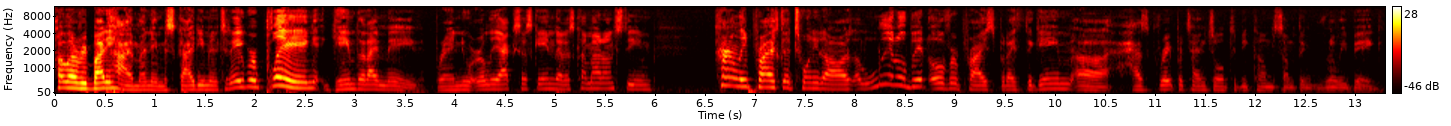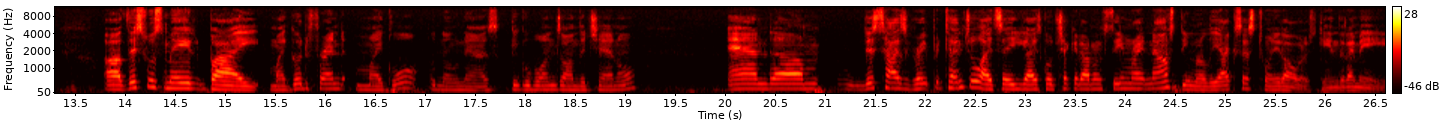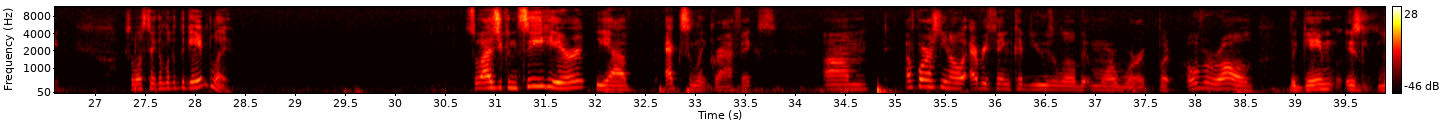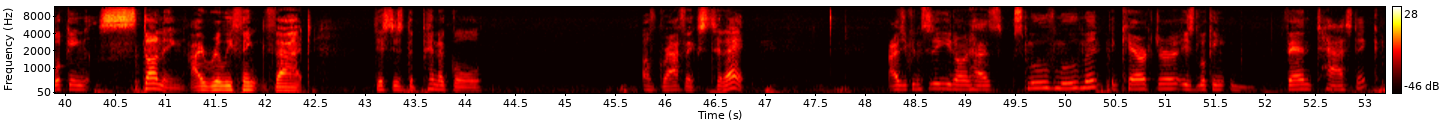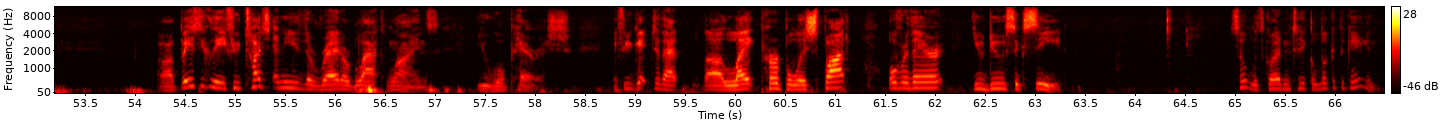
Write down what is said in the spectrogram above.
Hello everybody, hi, my name is Sky Demon. Today we're playing Game That I Made. Brand new early access game that has come out on Steam. Currently priced at $20, a little bit overpriced, but I, the game uh, has great potential to become something really big. Uh, this was made by my good friend Michael, known as Gigglebuns on the channel. And um, this has great potential. I'd say you guys go check it out on Steam right now. Steam Early Access, $20. Game that I made. So let's take a look at the gameplay. So as you can see here, we have excellent graphics. Um, of course, you know, everything could use a little bit more work, but overall, the game is looking stunning. I really think that this is the pinnacle of graphics today. As you can see, you know, it has smooth movement. The character is looking fantastic. Uh, basically, if you touch any of the red or black lines, you will perish. If you get to that uh, light purplish spot over there, you do succeed. So let's go ahead and take a look at the game.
